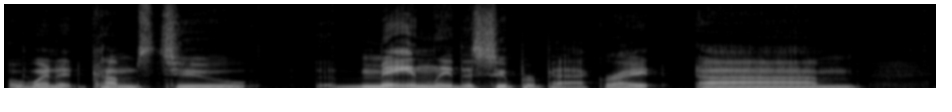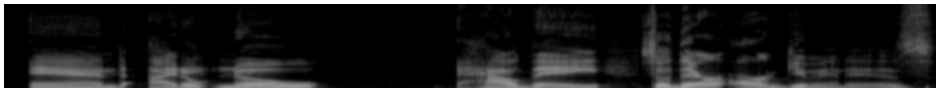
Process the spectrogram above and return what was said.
when it comes to mainly the super PAC, right? Um, and I don't know how they so their argument is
